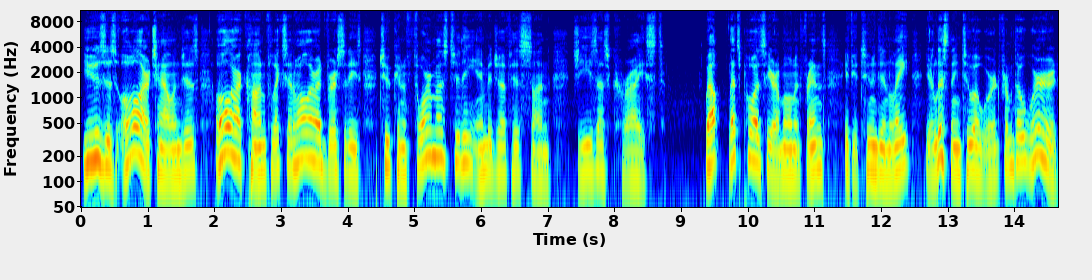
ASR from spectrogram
uses all our challenges, all our conflicts, and all our adversities to conform us to the image of His Son, Jesus Christ. Well, let's pause here a moment, friends. If you tuned in late, you're listening to a word from the Word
